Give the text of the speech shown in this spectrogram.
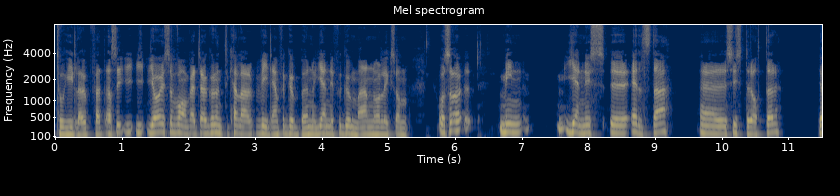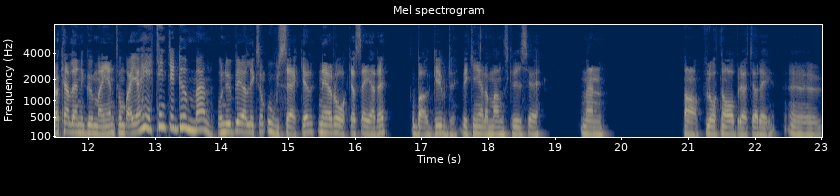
tog illa upp. För att, alltså, jag är så van vid att jag går runt och kallar William för gubben och Jenny för gumman. Och, liksom, och så min Jennys eh, äldsta eh, systerdotter. Jag kallar henne gumman jämt. Hon bara “Jag heter inte gumman” och nu blir jag liksom osäker när jag råkar säga det. Och bara “Gud, vilken jävla mansgris jag är”. Men... Ja, förlåt nu avbröt jag dig. Eh,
